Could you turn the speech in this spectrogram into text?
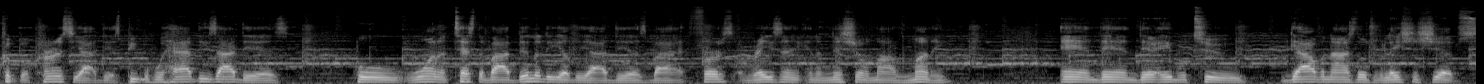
cryptocurrency ideas. People who have these ideas who want to test the viability of the ideas by first raising an initial amount of money and then they're able to galvanize those relationships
